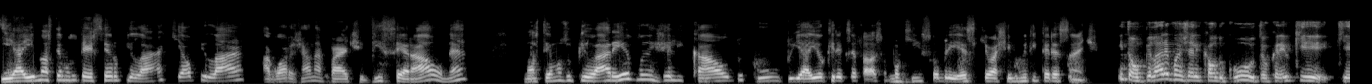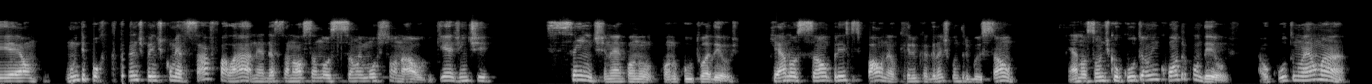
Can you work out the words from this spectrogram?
E aí nós temos o terceiro pilar, que é o pilar, agora já na parte visceral, né? nós temos o pilar evangelical do culto. E aí eu queria que você falasse um pouquinho sobre esse, que eu achei muito interessante. Então, o pilar evangelical do culto, eu creio que, que é muito importante para a gente começar a falar né, dessa nossa noção emocional, do que a gente sente né, quando, quando cultua a Deus. Que é a noção principal, né, eu creio que a grande contribuição é a noção de que o culto é um encontro com Deus. O culto não é uma,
